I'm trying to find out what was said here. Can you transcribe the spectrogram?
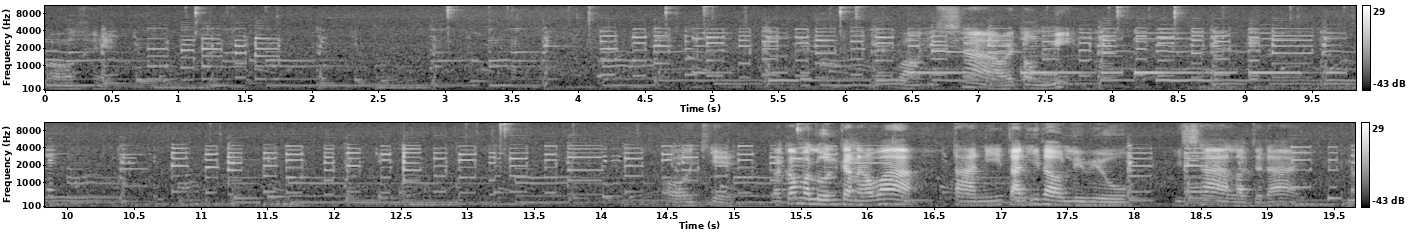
โอเควางอิชาไว้ตรงนี้ แล้วก็มาลุ้นกันนะครับว่า ตานี้ตาที่เรารีวิวอิชาเราจะได้ไหม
